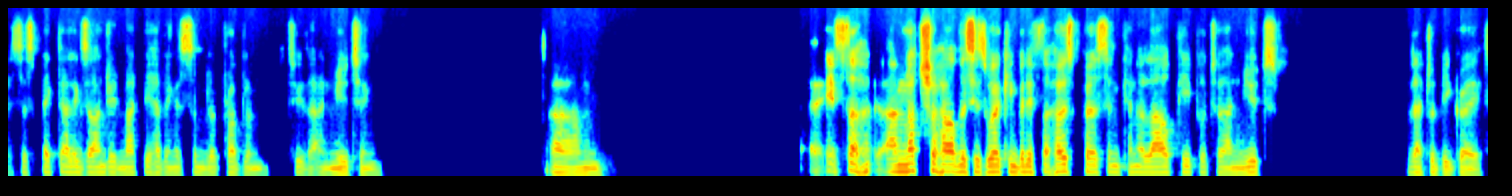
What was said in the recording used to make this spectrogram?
I suspect Alexandrine might be having a similar problem to the unmuting. Um, if the, I'm not sure how this is working, but if the host person can allow people to unmute, that would be great.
